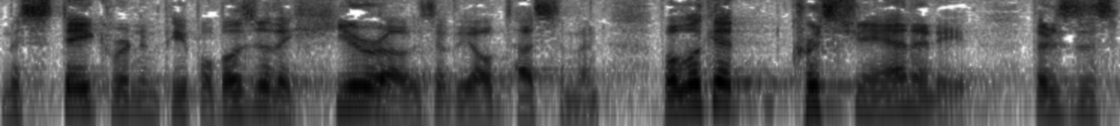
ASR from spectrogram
mistake ridden people. Those are the heroes of the Old Testament. But look at Christianity. There's this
